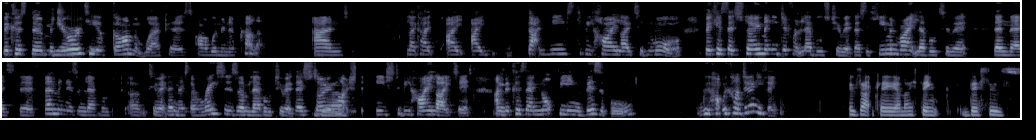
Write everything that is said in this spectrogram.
because the majority yeah. of garment workers are women of color, and like I, I, I that needs to be highlighted more because there's so many different levels to it. There's a human right level to it then there's the feminism level um, to it then there's the racism level to it. There's so yeah. much that needs to be highlighted. And because they're not being visible we can't we can't do anything. Exactly. And i think this is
